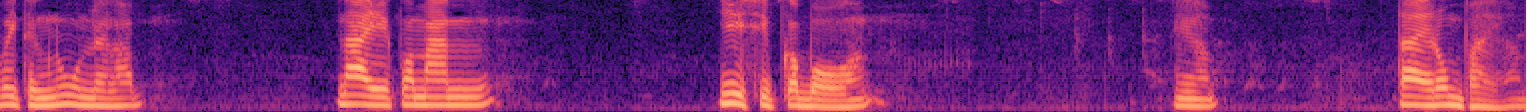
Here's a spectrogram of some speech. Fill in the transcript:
ไปถึงนู่นเลยครับ ได้อีกประมาณยี่สิบกระบอกนี่ครับ ใต้ร่มไผ่ครับ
